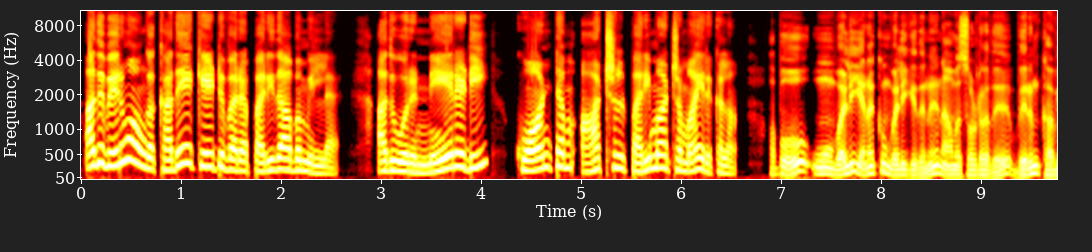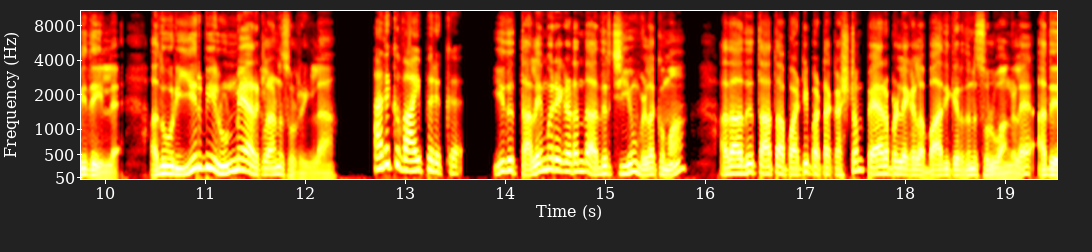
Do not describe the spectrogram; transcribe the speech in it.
அது வெறும் அவங்க கதைய கேட்டு வர பரிதாபம் இல்ல. அது ஒரு நேரடி குவாண்டம் ஆற்றல் பரிமாற்றமா இருக்கலாம். அப்போ உன் வலி எனக்கும் வலிக்குதுன்னு நாம சொல்றது வெறும் கவிதை இல்ல. அது ஒரு இயற்பியல் உண்மையா இருக்கலாம்னு சொல்றீங்களா? அதுக்கு வாய்ப்பு இருக்கு. இது தலைமுறை கடந்த அதிர்ச்சியும் விளக்குமா? அதாவது தாத்தா பாட்டி பட்ட கஷ்டம் பேரப்பிள்ளைகளை பாதிக்கிறதுன்னு சொல்லுவாங்களே அது?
